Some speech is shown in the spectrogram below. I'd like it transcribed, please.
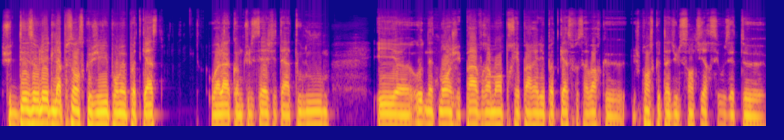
Je suis désolé de l'absence que j'ai eu pour mes podcasts. Voilà, comme tu le sais, j'étais à Toulouse et euh, honnêtement, j'ai pas vraiment préparé les podcasts. Faut savoir que je pense que tu as dû le sentir si vous êtes euh,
